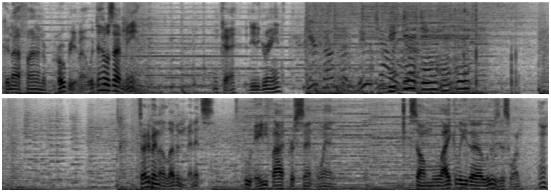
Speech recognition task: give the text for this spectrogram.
Could not find an appropriate amount. What the hell does that mean? Okay, Aditi Green. Here comes a new challenger. It's already been 11 minutes. Ooh, 85% win. So I'm likely to lose this one. Mm.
